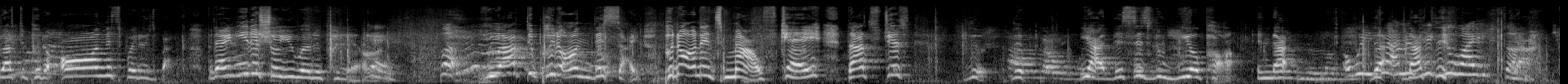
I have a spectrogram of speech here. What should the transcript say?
You have to put it on the spider's back. But I need to show you where to put it on. But you have to put it on this side. Put it on its mouth, okay? That's just the, the yeah, this is the real part. And that, oh, we that, that's the right side. Yeah.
